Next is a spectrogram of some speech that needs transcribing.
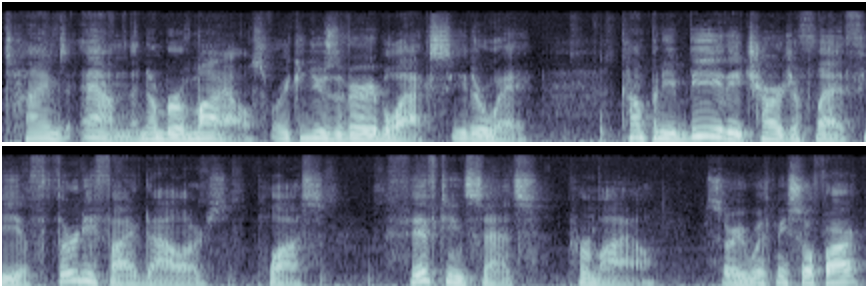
times M, the number of miles, or you could use the variable X, either way. Company B, they charge a flat fee of $35 plus 15 cents per mile. So are you with me so far?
